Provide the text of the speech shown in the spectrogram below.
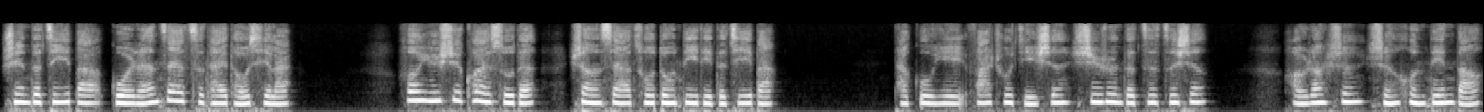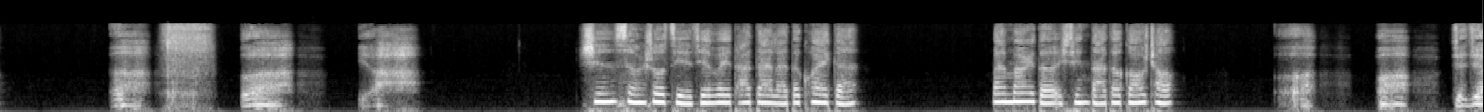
深的鸡巴果然再次抬头起来。方于是快速的上下搓动弟弟的鸡巴，他故意发出几声湿润的滋滋声，好让身神魂颠倒。呃，呃，呀，身享受姐姐为他带来的快感，慢慢的身达到高潮。呃，啊，姐姐，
